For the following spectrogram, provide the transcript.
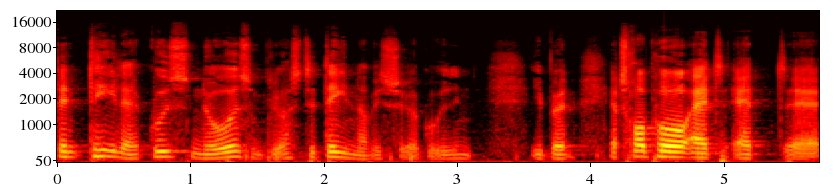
Den del af Guds nåde, som bliver os til del, når vi søger Gud ind i bøn. Jeg tror på, at, at øh,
